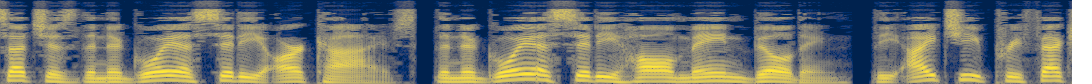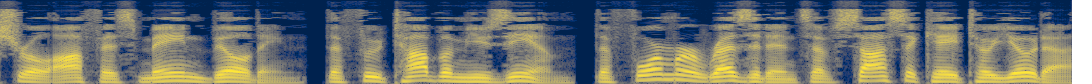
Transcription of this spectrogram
such as the Nagoya City Archives, the Nagoya City Hall Main Building, the Aichi Prefectural Office Main Building, the Futaba Museum, the former residence of Sasuke Toyota,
